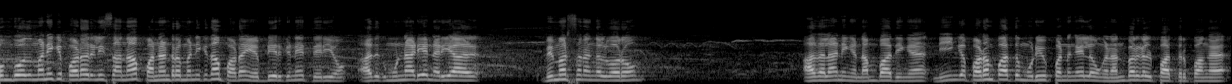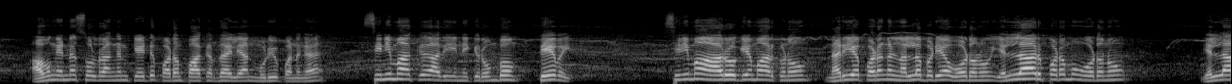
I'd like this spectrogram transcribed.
ஒம்பது மணிக்கு படம் ரிலீஸ் ஆனால் பன்னெண்டரை மணிக்கு தான் படம் எப்படி இருக்குன்னே தெரியும். அதுக்கு முன்னாடியே நிறைய விமர்சனங்கள் வரும். அதெல்லாம் நீங்கள் நம்பாதீங்க. நீங்கள் படம் பார்த்து முடிவு பண்ணுங்கள் இல்லை உங்கள் நண்பர்கள் பார்த்துருப்பாங்க. அவங்க என்ன சொல்கிறாங்கன்னு கேட்டு படம் பார்க்குறதா இல்லையான்னு முடிவு பண்ணுங்கள் சினிமாவுக்கு அது இன்னைக்கு ரொம்ப தேவை. சினிமா ஆரோக்கியமாக இருக்கணும். நிறைய படங்கள் நல்லபடியாக ஓடணும். எல்லார் படமும் ஓடணும். எல்லா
